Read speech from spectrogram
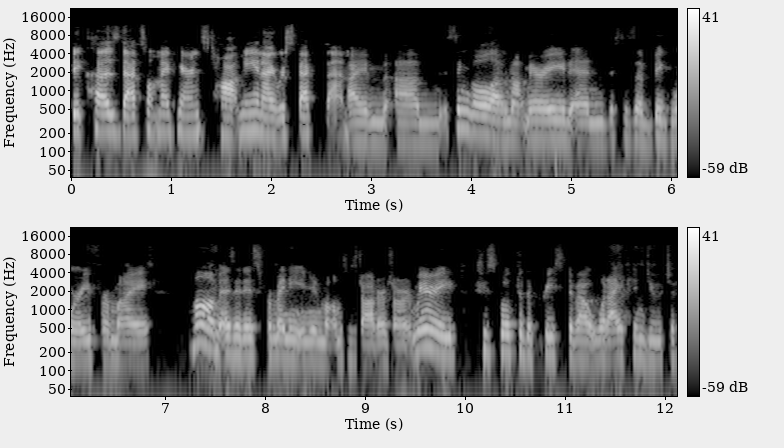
because that's what my parents taught me, and I respect them. I'm um, single. I'm not married, and this is a big worry for my mom, as it is for many Indian moms whose daughters aren't married. She spoke to the priest about what I can do to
